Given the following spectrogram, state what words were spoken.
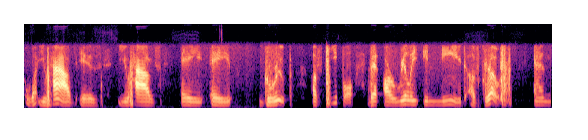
what you have is you have a a group of people that are really in need of growth, and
